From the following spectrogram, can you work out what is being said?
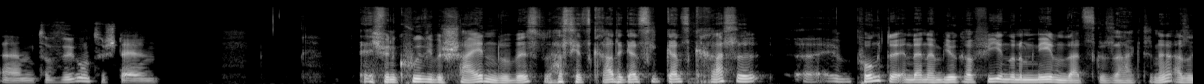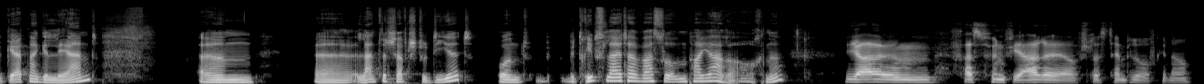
ähm, zur Verfügung zu stellen. Ich finde cool, wie bescheiden du bist. Du hast jetzt gerade ganz, ganz krasse äh, Punkte in deiner Biografie in so einem Nebensatz gesagt. Ne? Also Gärtner gelernt, ähm, äh, Landwirtschaft studiert und Betriebsleiter warst du ein paar Jahre auch, ne? Ja, ähm, fast fünf Jahre auf Schloss Tempelhof, genau.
